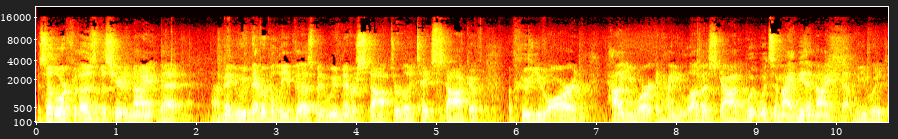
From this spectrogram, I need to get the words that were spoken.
And so, Lord, for those of us here tonight that uh, maybe we've never believed this, maybe we've never stopped to really take stock of, of who you are and how you work and how you love us, God, would, would tonight be the night that we would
